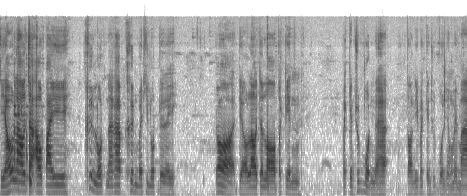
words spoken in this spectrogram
เดี๋ยวเราจะเอาไปขึ้นรถนะครับ ขึ้นไว้ที่รถเลย ก็เดี๋ยวเราจะรอประกันประกันชุดบนนะฮะตอนนี้ประกันชุดบนยังไม่มา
